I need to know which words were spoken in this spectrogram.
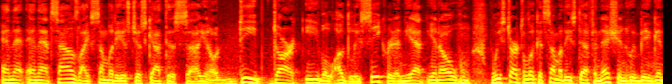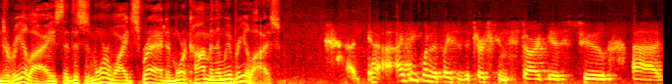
and that and that sounds like somebody has just got this uh, you know deep, dark, evil, ugly secret, and yet you know when we start to look at some of these definitions, we begin to realize that this is more widespread and more common than we realize. Uh, I think one of the places the church can start is to uh,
